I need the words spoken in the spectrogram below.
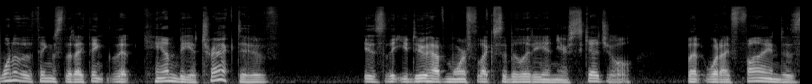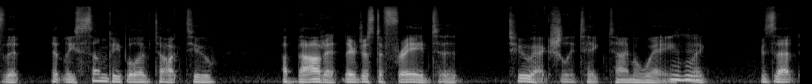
one of the things that I think that can be attractive is that you do have more flexibility in your schedule. But what I find is that at least some people I've talked to about it, they're just afraid to to actually take time away. Mm-hmm. Like is that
